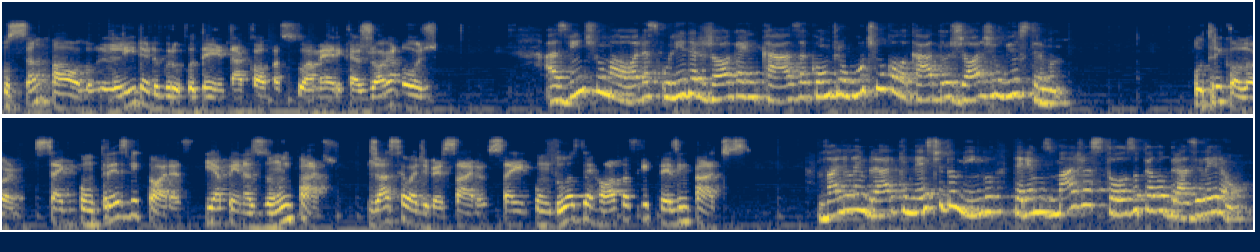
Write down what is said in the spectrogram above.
O São Paulo, líder do grupo D da Copa Sul-América, joga hoje às 21 horas, o líder joga em casa contra o último colocado, Jorge Wilstermann. O tricolor segue com três vitórias e apenas um empate. Já seu adversário segue com duas derrotas e três empates. Vale lembrar que neste domingo teremos majestoso pelo Brasileirão.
